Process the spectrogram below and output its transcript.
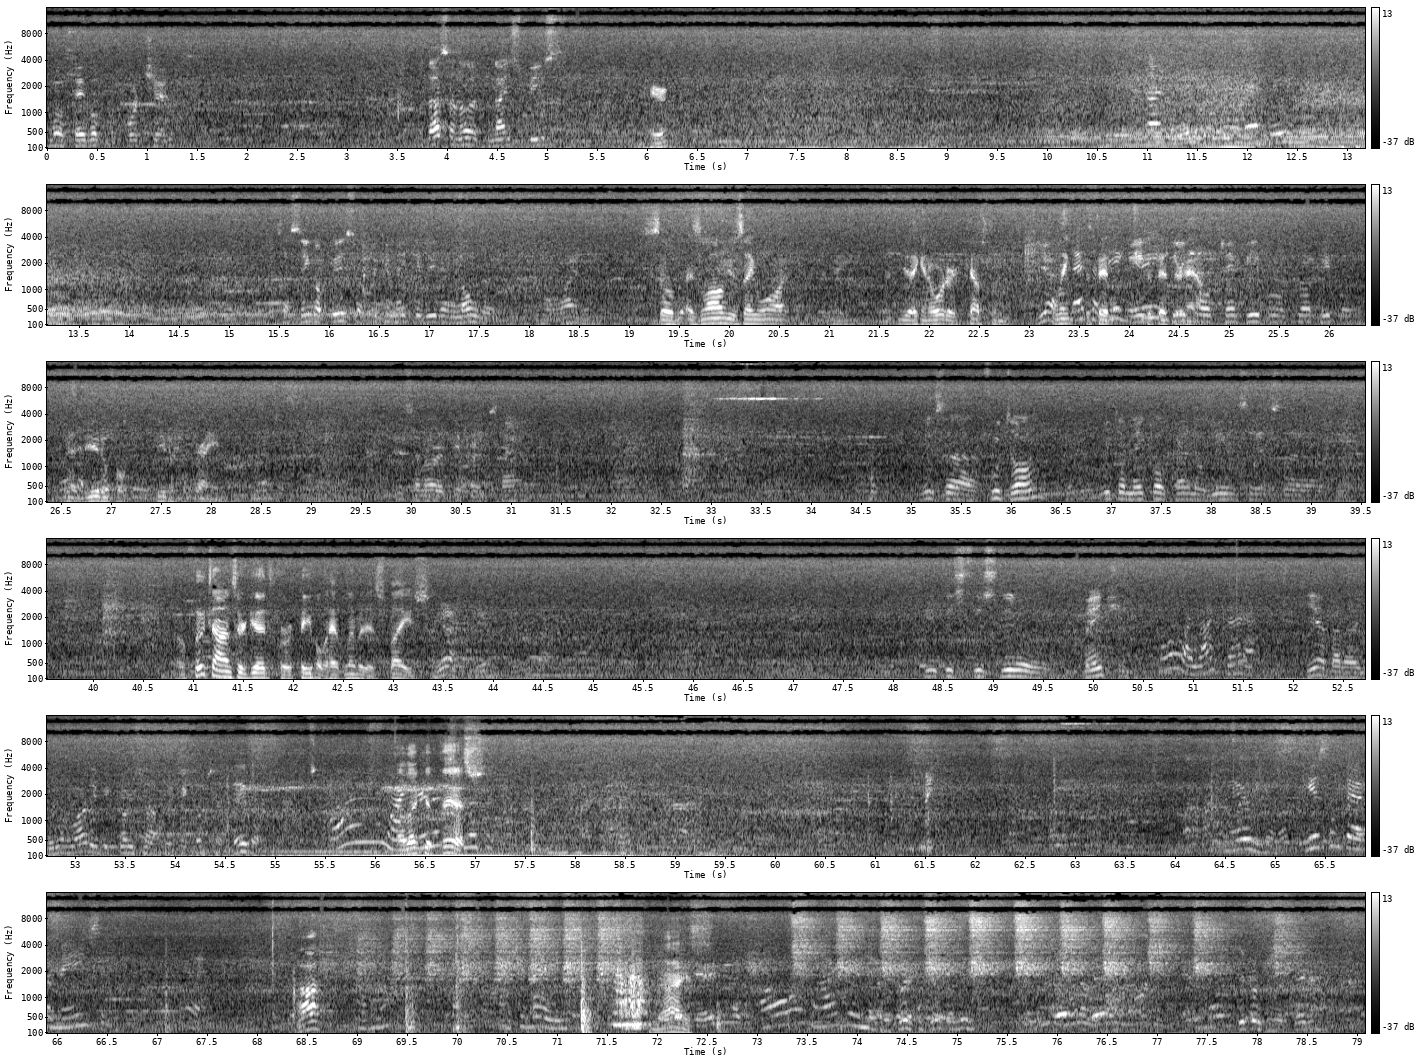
More table for four chairs. But that's another nice piece. Here. It's a single piece, so we can make it even longer or wider. So as long as they want, they- they can order custom Yeah. link to fit, to Eight fit their people, house. ten people, twelve people. Yeah, beautiful, beautiful frame. It's another different style. This uh, futon, we can make all kind of meals. It's, uh, Well, futons are good for people that have limited space. yeah, yeah. This this little bench. Oh, I like that. Yeah, but uh, you know what? It becomes a it becomes a table. Oh, my Now look at this. There we go. Isn't that amazing? Yeah. Huh? What's your name? Nice. Oh, my goodness. Different from the table.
